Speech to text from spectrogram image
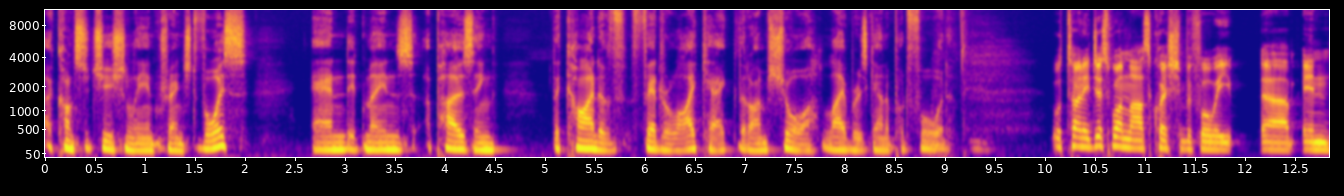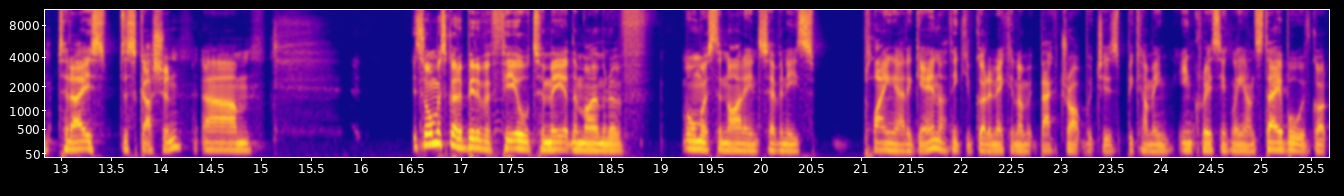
a constitutionally entrenched voice. And it means opposing the kind of federal ICAC that I'm sure Labor is going to put forward. Well, Tony, just one last question before we uh, end today's discussion. Um, it's almost got a bit of a feel to me at the moment of almost the 1970s playing out again. I think you've got an economic backdrop which is becoming increasingly unstable. We've got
